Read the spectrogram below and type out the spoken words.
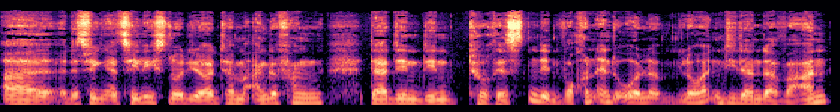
äh, deswegen erzähle ich es nur, die Leute haben angefangen, da den, den Touristen, den Wochenendleuten, die dann da waren,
